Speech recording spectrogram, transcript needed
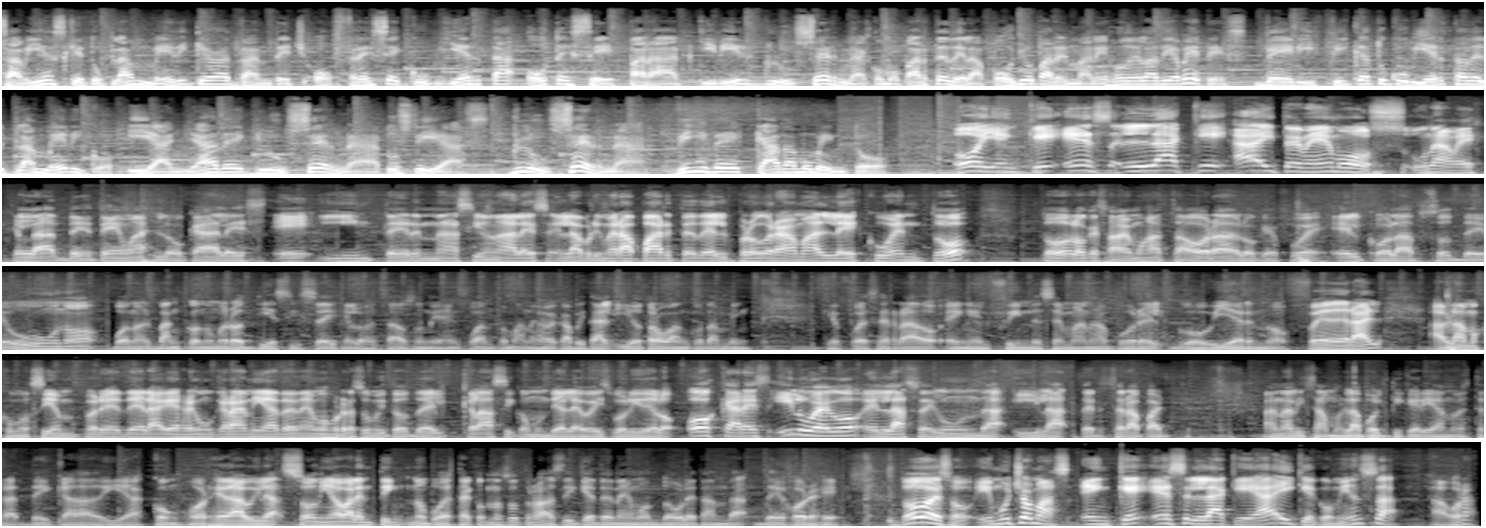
¿Sabías que tu plan Medicare Advantage ofrece cubierta OTC para adquirir glucerna como parte del apoyo para el manejo de la diabetes? Verifica tu cubierta del plan médico y añade glucerna a tus días. Glucerna, vive cada momento. Hoy en qué es la que hay tenemos una mezcla de temas locales e internacionales. En la primera parte del programa les cuento todo lo que sabemos hasta ahora de lo que fue el colapso de uno, bueno, el banco número 16 en los Estados Unidos en cuanto a manejo de capital y otro banco también que fue cerrado en el fin de semana por el gobierno federal. Hablamos como siempre de la guerra en Ucrania, tenemos un resumito del Clásico Mundial de Béisbol y de los Óscares y luego en la segunda y la tercera parte analizamos la politiquería nuestra de cada día con Jorge Dávila. Sonia Valentín no puede estar con nosotros, así que tenemos doble tanda de Jorge. Todo eso y mucho más en qué es la que hay que comienza ahora.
